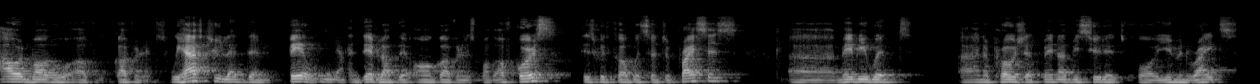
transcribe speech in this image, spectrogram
our model of governance. We have to let them build yeah. and develop their own governance model. Of course, this would come with certain prices, uh, maybe with uh, an approach that may not be suited for human rights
